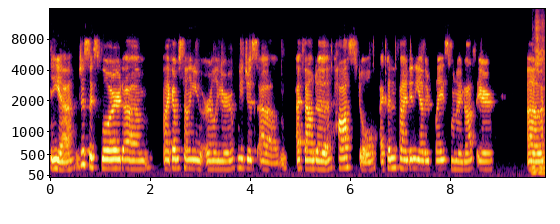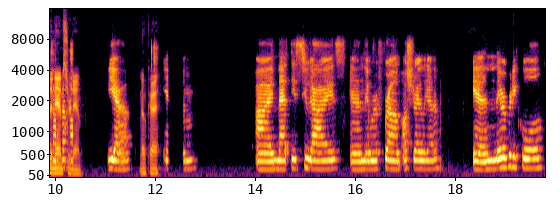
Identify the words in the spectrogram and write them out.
Yeah, just explored. Um, like I was telling you earlier, we just um, I found a hostel. I couldn't find any other place when I got there. Um, this is in Amsterdam. yeah. Okay. And, um, I met these two guys, and they were from Australia, and they were pretty cool.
